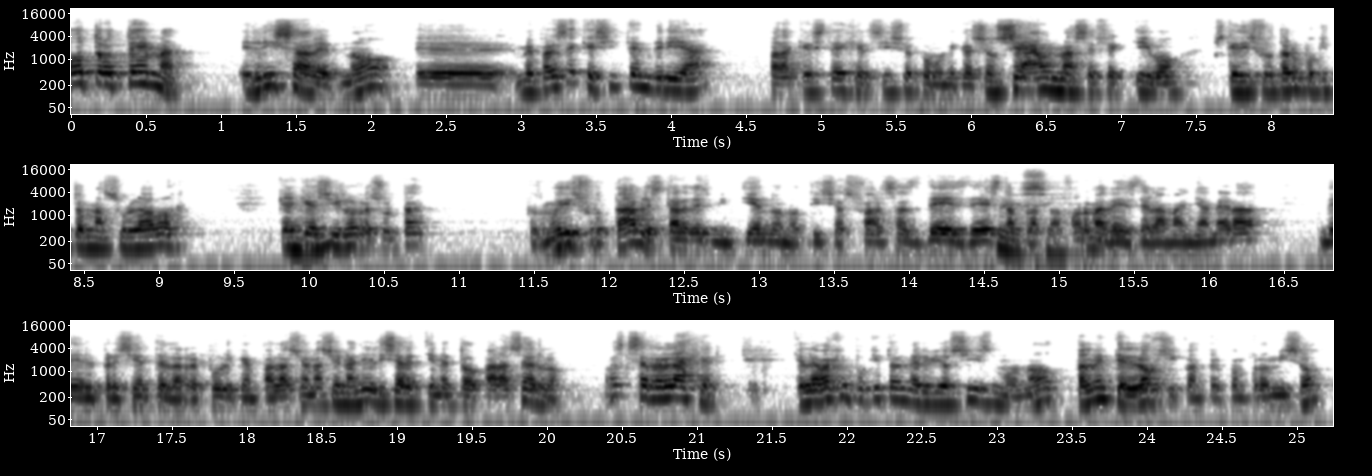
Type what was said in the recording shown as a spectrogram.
Otro tema, Elizabeth, ¿no? Eh, me parece que sí tendría para que este ejercicio de comunicación sea aún más efectivo, pues que disfrutar un poquito más su labor. Que hay que decirlo, resulta pues muy disfrutable estar desmintiendo noticias falsas desde esta plataforma, desde la mañanera del presidente de la República en Palacio Nacional y Elizabeth tiene todo para hacerlo. No es que se relaje, que le baje un poquito el nerviosismo, ¿no? Totalmente lógico ante el compromiso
